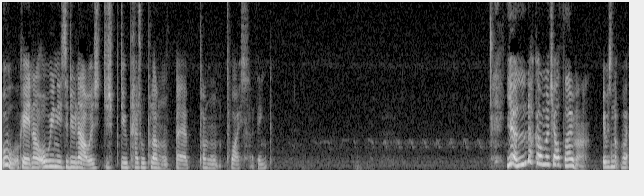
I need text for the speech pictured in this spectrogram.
Oh, okay. Now all we need to do now is just do petal plum, uh, pummel twice. I think. Yeah, look how much health I'm at. It was not right.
